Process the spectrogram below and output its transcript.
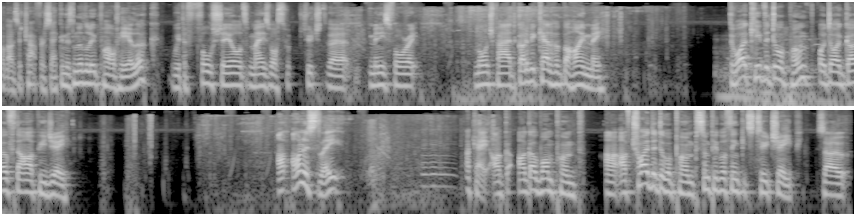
thought that was a trap for a second. There's another loot pile here, look. With a full shield. May as well sw- switch to the minis for it. Launch pad. Gotta be careful behind me. Do I keep the dual pump or do I go for the RPG? Hon- Honestly, okay, I'll go, I'll go one pump. Uh, I've tried the double pump. Some people think it's too cheap. So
